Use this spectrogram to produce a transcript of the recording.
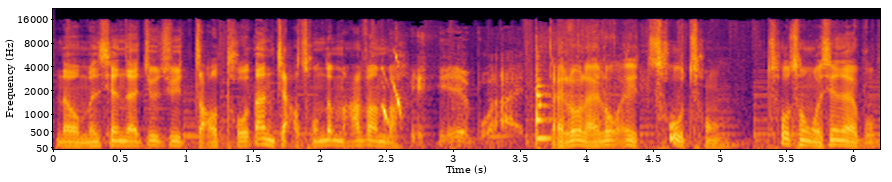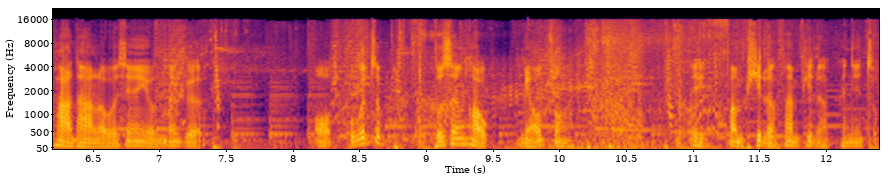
那我们现在就去找投弹甲虫的麻烦吧。来喽来喽！哎，臭虫，臭虫，我现在不怕它了。我现在有那个……哦，不过这不是很好瞄准啊。哎，放屁了，放屁了，赶紧走。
